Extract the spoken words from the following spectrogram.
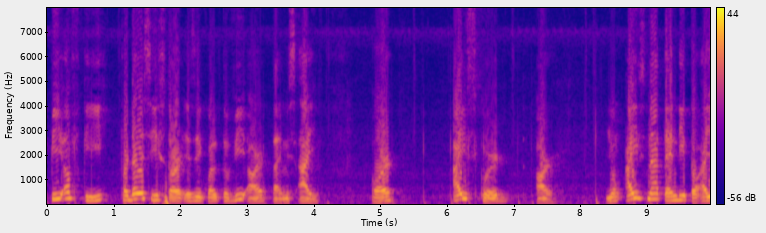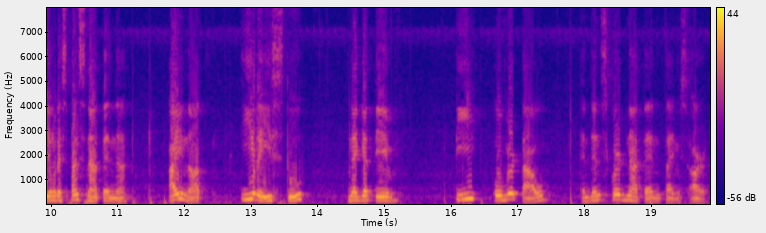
P of T for the resistor is equal to VR times I or I squared R. Yung I natin dito ay yung response natin na I naught e raised to negative t over tau and then squared natin times r.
